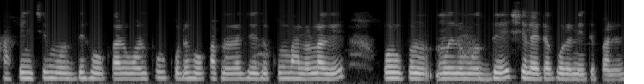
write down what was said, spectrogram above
হাফ ইঞ্চির মধ্যে হোক আর ওয়ান ফোর করে হোক, আপনারা যেরকম ভালো লাগে ওরকমের মধ্যে সেলাইটা করে নিতে পারেন।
